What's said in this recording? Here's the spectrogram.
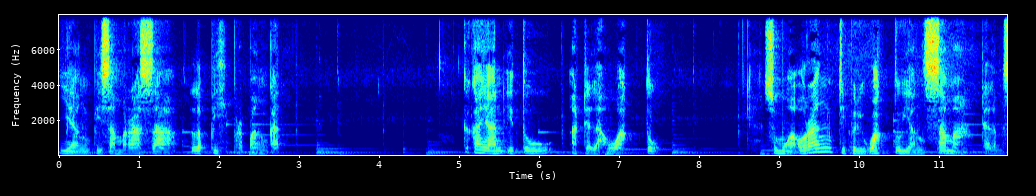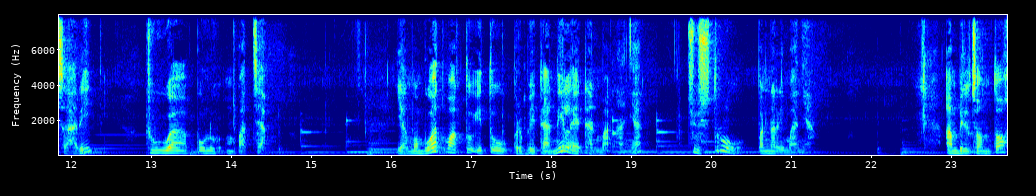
yang bisa merasa lebih berpangkat. Kekayaan itu adalah waktu. Semua orang diberi waktu yang sama dalam sehari 24 jam. Yang membuat waktu itu berbeda nilai dan maknanya justru penerimanya. Ambil contoh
